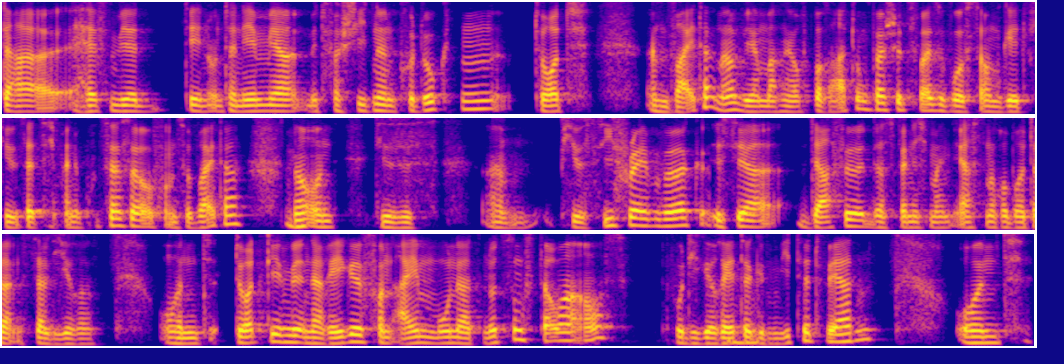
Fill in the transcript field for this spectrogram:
Da helfen wir den Unternehmen ja mit verschiedenen Produkten dort ähm, weiter. Ne? Wir machen ja auch Beratung beispielsweise, wo es darum geht, wie setze ich meine Prozesse auf und so weiter. Ne? Mhm. Und dieses ähm, POC-Framework ist ja dafür, dass wenn ich meinen ersten Roboter installiere. Und dort gehen wir in der Regel von einem Monat Nutzungsdauer aus, wo die Geräte mhm. gemietet werden. Und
